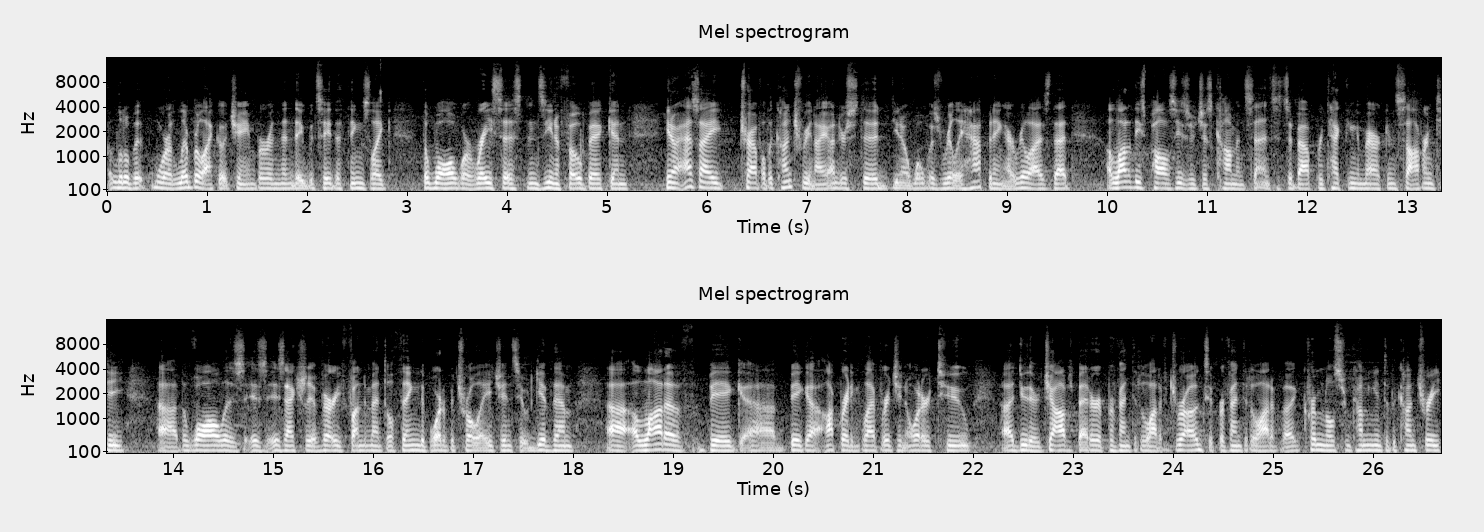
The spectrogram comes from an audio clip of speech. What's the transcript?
a, little bit more liberal echo chamber. And then they would say the things like the wall were racist and xenophobic. And, you know, as I traveled the country and I understood, you know, what was really happening, I realized that a lot of these policies are just common sense. It's about protecting American sovereignty. Uh, the wall is, is, is, actually a very fundamental thing. The Border Patrol agents, it would give them uh, a lot of big, uh, big uh, operating leverage in order to uh, do their jobs better. It prevented a lot of drugs. It prevented a lot of uh, criminals from coming into the country.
